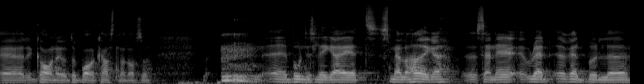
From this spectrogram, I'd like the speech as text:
eh, Gran har gjort ett bra kast då så. Bundesliga är ett smäller högre. Sen är Red, Red Bull eh,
